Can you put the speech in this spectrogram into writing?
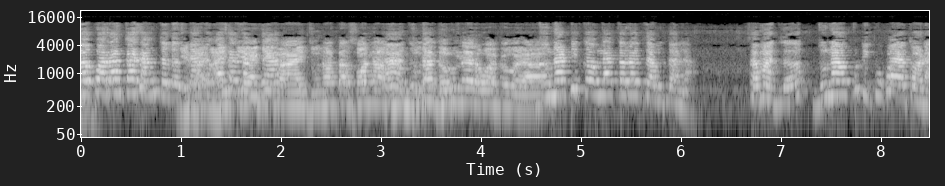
तर परांका सांगतलच हे नाही बाय तर माहिती आहे की? बाय सोना हा, म्हणून जुना जुना- धरून नाही रवा कवया जुना टिकवला तरच जमताला. समजलं जुना कुठे खुपाया थोडा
